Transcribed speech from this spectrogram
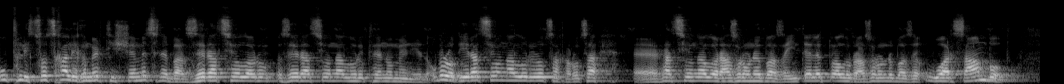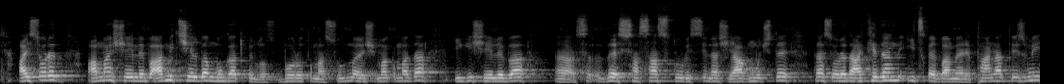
უფლის ცოცხალი ღმერთის შემეცნება ზერაციონალური ზერაციონალური ფენომენია და უბრალოდ ირაციონალური როცა ხარ, როცა რაციონალურ აზროვნებაზე, ინტელექტუალურ აზროვნებაზე უარს ამბობ, აი სწორედ ამან შეიძლება ამით შეიძლება მოგატყილოს ბოროტმა სულმა ეშმაკმა და იგი შეიძლება სასასტურის წინაშე აღმოჩნდე და სწორედ აქედან იწყება მერე ფანატიზმი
